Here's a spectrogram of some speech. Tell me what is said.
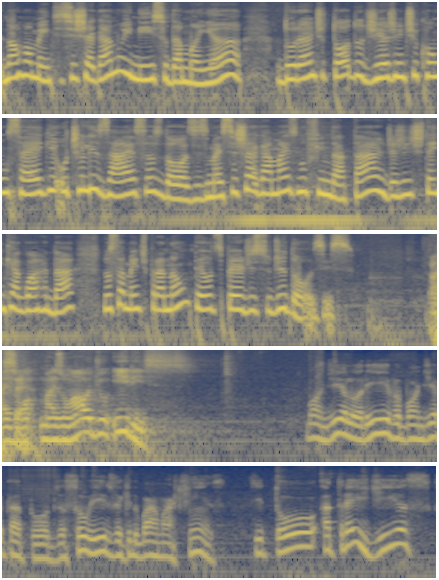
normalmente, se chegar no início da manhã, durante todo o dia a gente consegue utilizar essas doses, mas se chegar mais no fim da tarde, a gente tem que aguardar justamente para não ter o desperdício de doses. mais, um, mais um áudio, Iris. Bom dia, Loriva. Bom dia para todos. Eu sou o Iris aqui do Bar Martins e tô há três dias,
